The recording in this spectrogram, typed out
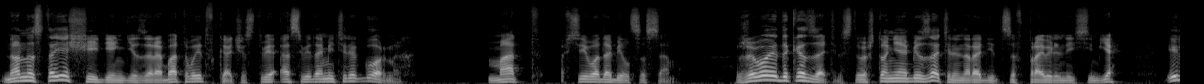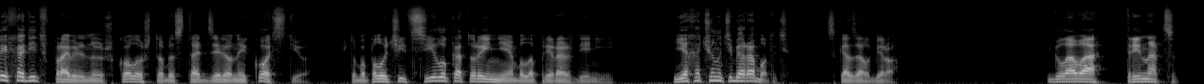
но настоящие деньги зарабатывает в качестве осведомителя горных. Мат всего добился сам. Живое доказательство, что не обязательно родиться в правильной семье или ходить в правильную школу, чтобы стать зеленой костью, чтобы получить силу, которой не было при рождении. «Я хочу на тебя работать», — сказал Беро. Глава 13.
